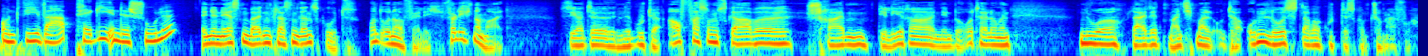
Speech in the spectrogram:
Und wie war Peggy in der Schule? In den ersten beiden Klassen ganz gut und unauffällig, völlig normal. Sie hatte eine gute Auffassungsgabe, schreiben die Lehrer in den Beurteilungen, nur leidet manchmal unter Unlust, aber gut, das kommt schon mal vor.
